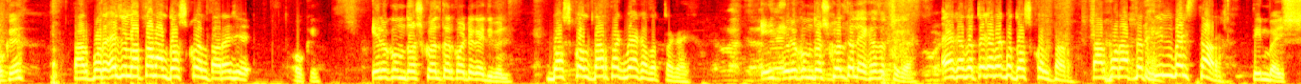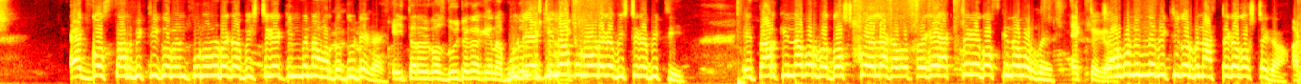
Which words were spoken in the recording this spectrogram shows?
ওকে। তারপরে এই যে লতা মাল দশ কোয়েল তার এই যে। ওকে। এরকম দশ কয়েল তার কয় টাকায় দিবেন? দশ কোয়েল তার থাকবে এক হাজার টাকায়। এই এরকম দশ কয়েল তার এক হাজার টাকা। এক হাজার টাকা থাকবে দশ কোয়েল তার। তারপর আপনার তিন বাইশ তার। তিন বাইশ। এক গজ তার বিক্রি করবেন পনেরো টাকা বিশ টাকা কিনবেন আমার তো দুই টাকায়। এই তারের গছ দুই টাকা কেনা দুই টাকা কিনা পনেরো টাকা বিশ টাকা বিক্রি। এই তার কিনা পড়বে দশ কোয়েল এক হাজার টাকা এক টাকা গজ কিনা পড়বে। এক টাকা। সর্বনিম্ন বিক্রি করবেন আট টাকা দশ টাকা। আট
